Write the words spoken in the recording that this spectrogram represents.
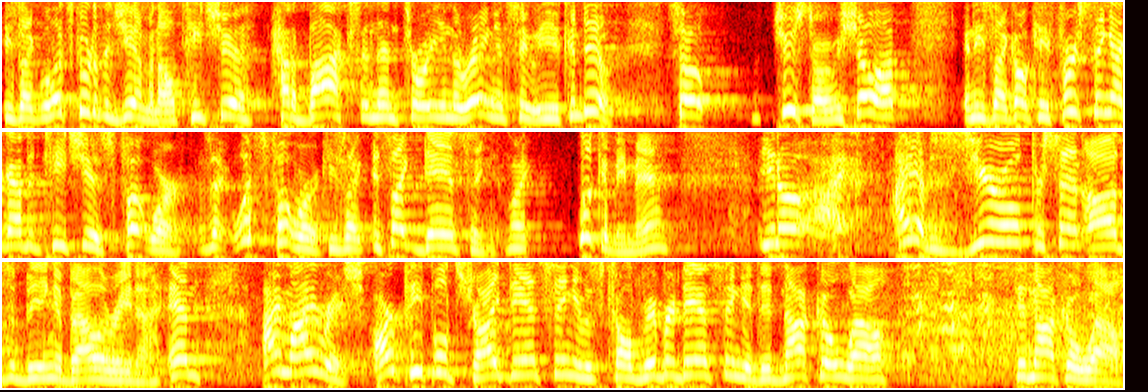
He's like, Well, let's go to the gym and I'll teach you how to box and then throw you in the ring and see what you can do. So, true story, we show up and he's like, Okay, first thing I got to teach you is footwork. I was like, What's footwork? He's like, It's like dancing. I'm like, Look at me, man. You know, I, I have 0% odds of being a ballerina. And I'm Irish. Our people tried dancing. It was called river dancing. It did not go well. did not go well.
